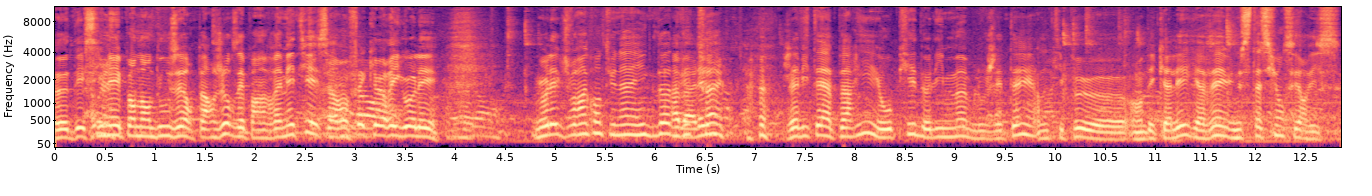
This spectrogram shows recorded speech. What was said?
euh, dessiner pendant 12 heures par jour, c'est pas un vrai métier, ça, on fait que rigoler. Vous voulez que je vous raconte une anecdote Ah bah, J'habitais à Paris et au pied de l'immeuble où j'étais, un petit peu euh, en décalé, il y avait une station-service.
